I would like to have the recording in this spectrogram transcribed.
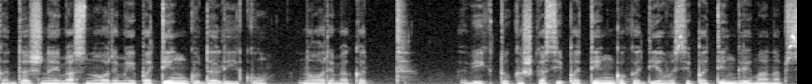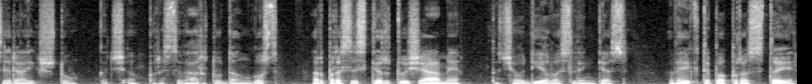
kad dažnai mes norime ypatingų dalykų, norime, kad vyktų kažkas ypatingo, kad Dievas ypatingai man apsireikštų, kad čia prasivertų dangus ar prasiskirtų žemė, tačiau Dievas linkęs veikti paprastai,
